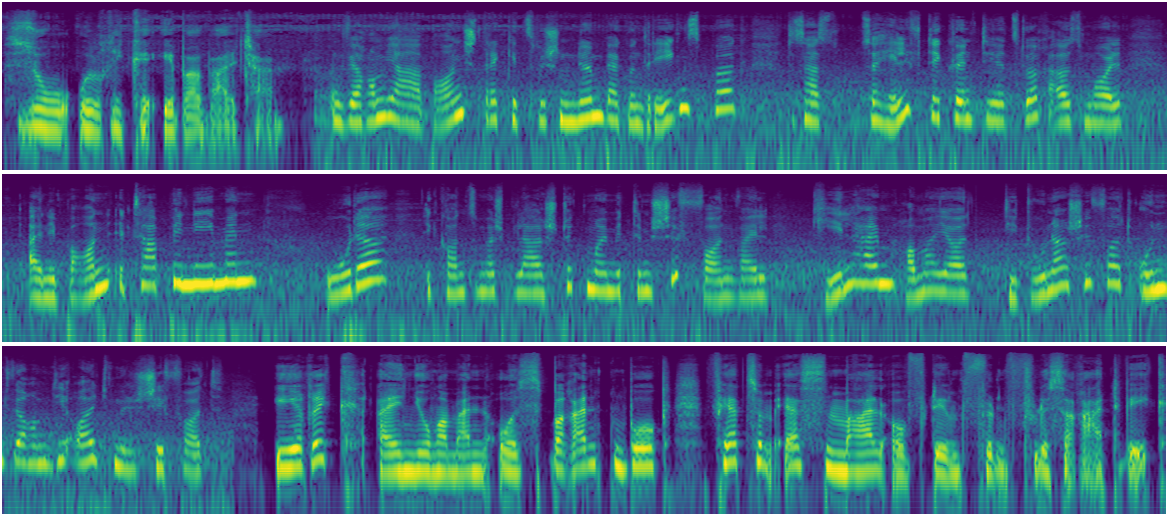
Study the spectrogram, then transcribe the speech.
so Ulrike Eberwalter. Und wir haben ja eine Bahnstrecke zwischen Nürnberg und Regensburg. Das heißt, zur Hälfte könnt ihr jetzt durchaus mal eine Bahnetappe nehmen oder ich kann zum Beispiel auch ein Stück mal mit dem Schiff fahren, weil Kelheim haben wir ja die Donauschifffahrt und wir haben die Altmühlschifffahrt. Erik, ein junger Mann aus Brandenburg, fährt zum ersten Mal auf dem Fünfflüsse-Radweg.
